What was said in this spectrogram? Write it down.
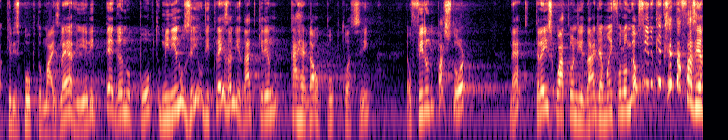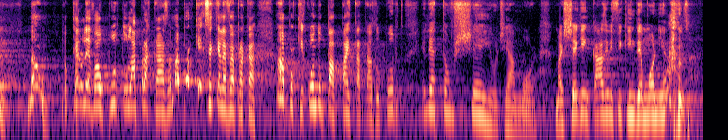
Aqueles púlpito mais leve, e ele pegando o púlpito, meninozinho de três anos de idade, querendo carregar o púlpito assim. É o filho do pastor, né? Três, quatro anos de idade, a mãe falou: Meu filho, o que, que você está fazendo? Não, eu quero levar o púlpito lá para casa. Mas por que você quer levar para cá? Ah, porque quando o papai está atrás do púlpito, ele é tão cheio de amor. Mas chega em casa e ele fica endemoniado.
